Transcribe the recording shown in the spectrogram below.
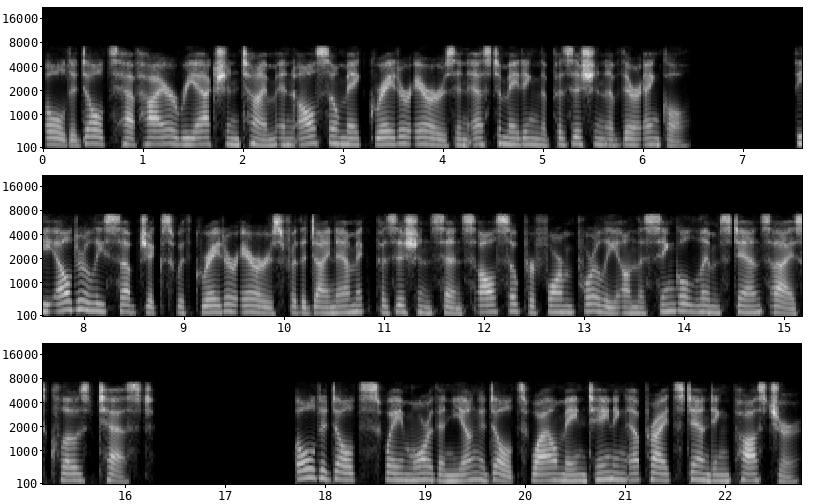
old adults have higher reaction time and also make greater errors in estimating the position of their ankle. The elderly subjects with greater errors for the dynamic position sense also perform poorly on the single limb stance eyes closed test. Old adults sway more than young adults while maintaining upright standing posture,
